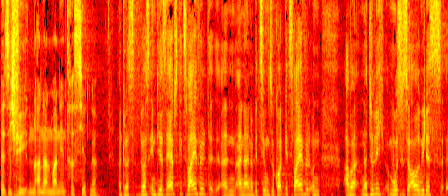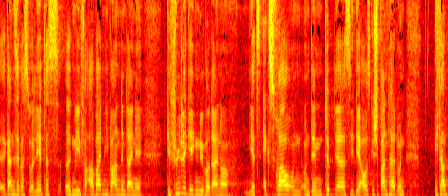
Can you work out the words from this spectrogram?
äh, sich für einen anderen Mann interessiert. Ne? Du hast, du hast in dir selbst gezweifelt, an, an einer Beziehung zu Gott gezweifelt, und, aber natürlich musstest du auch irgendwie das Ganze, was du erlebt hast, irgendwie verarbeiten. Wie waren denn deine Gefühle gegenüber deiner jetzt Ex-Frau und, und dem Typ, der sie dir ausgespannt hat? Und ich glaube,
